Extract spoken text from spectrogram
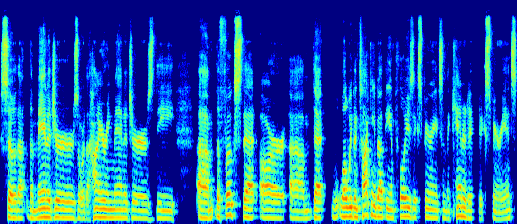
So the, the managers or the hiring managers, the um, the folks that are um, that well we've been talking about the employees experience and the candidate experience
